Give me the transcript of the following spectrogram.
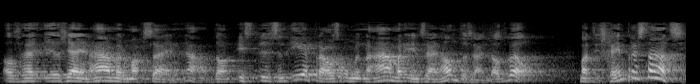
als, hij, als jij een hamer mag zijn, ja, dan is het een eer trouwens om een hamer in zijn hand te zijn, dat wel. Maar het is geen prestatie.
